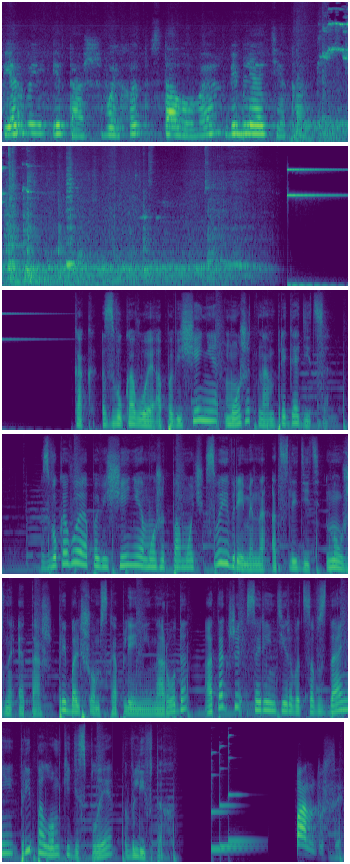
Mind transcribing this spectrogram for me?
Первый этаж. Выход, столовая, библиотека. Как звуковое оповещение может нам пригодиться – Звуковое оповещение может помочь своевременно отследить нужный этаж при большом скоплении народа, а также сориентироваться в здании при поломке дисплея в лифтах. Пандусы.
